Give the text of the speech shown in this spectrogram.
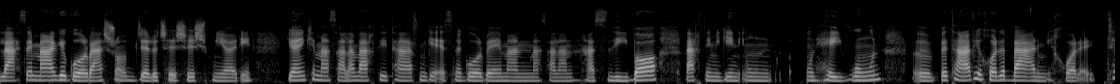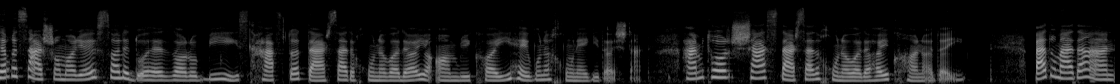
لحظه مرگ گربهش رو جلو چشش میارین. یا اینکه مثلا وقتی طرف میگه اسم گربه من مثلا هست زیبا وقتی میگین اون اون حیوان به طرف خورده بر می‌خوره. طبق سرشماری های سال 2020 70 درصد خانواده های آمریکایی حیوان خونگی داشتن. همینطور 60 درصد خانواده های کانادایی. بعد اومدن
